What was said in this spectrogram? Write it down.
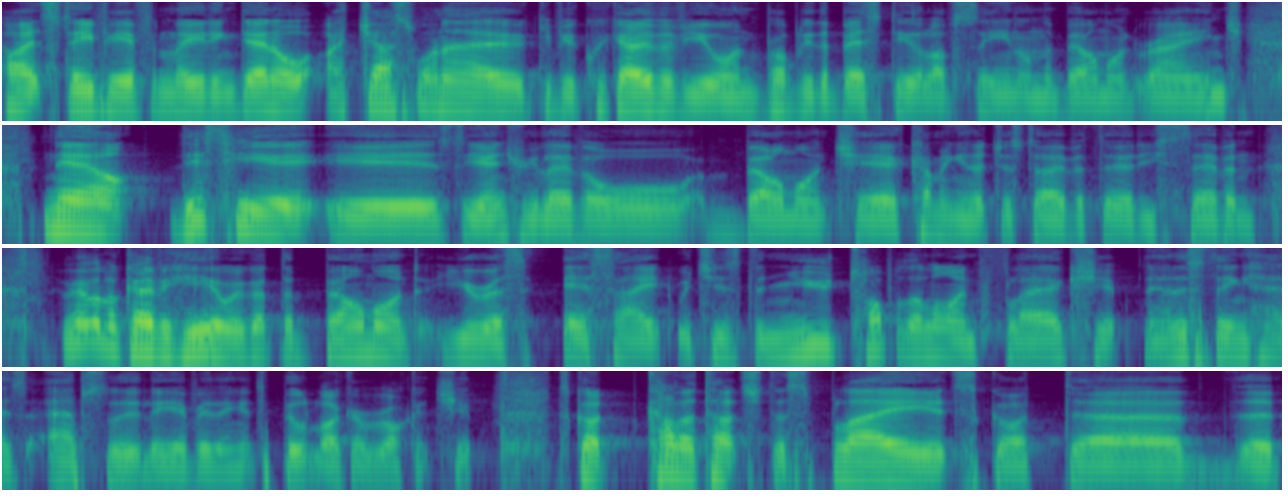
Hi, it's Steve here from Leading Dental. I just want to give you a quick overview on probably the best deal I've seen on the Belmont range. Now, this here is the entry-level Belmont chair coming in at just over 37. If we have a look over here, we've got the Belmont Eurus S8, which is the new top-of-the-line flagship. Now, this thing has absolutely everything. It's built like a rocket ship. It's got color touch display. It's got uh, the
